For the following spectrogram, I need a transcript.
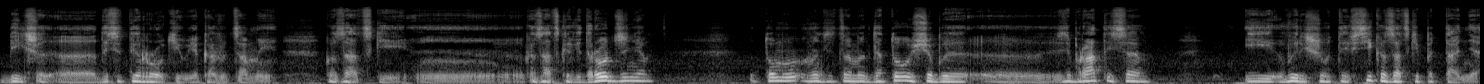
більше е, 10 років, як кажуть, саме козацькі, е, козацьке відродження. Тому саме для того, щоб е, зібратися і вирішувати всі козацькі питання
